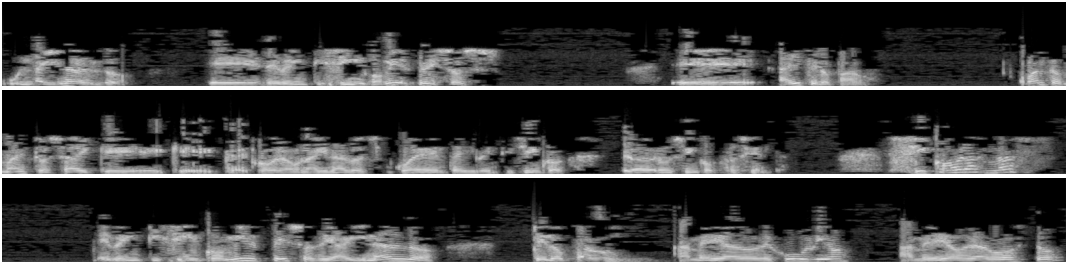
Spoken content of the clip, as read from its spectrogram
un aguinaldo eh, de 25 mil pesos, eh, ahí te lo pago. ¿Cuántos maestros hay que, que, cobran un aguinaldo de 50 y 25? Debe haber un 5%. Si cobras más de 25 mil pesos de aguinaldo, te lo pago a mediados de julio, a mediados de agosto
